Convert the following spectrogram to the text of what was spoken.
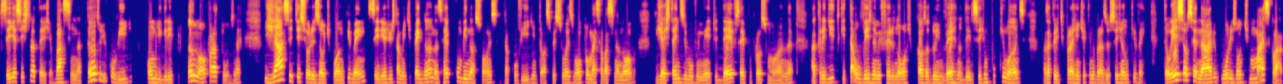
seja essa estratégia, vacina tanto de Covid como de gripe anual para todos, né? Já se ter esse horizonte para o ano que vem, seria justamente pegando as recombinações da Covid, então as pessoas vão tomar essa vacina nova, que já está em desenvolvimento e deve sair para o próximo ano, né? Acredito que talvez no hemisfério norte, por causa do inverno dele, seja um pouquinho antes, mas acredito que para a gente aqui no Brasil seja ano que vem. Então esse é o cenário, o horizonte mais claro.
